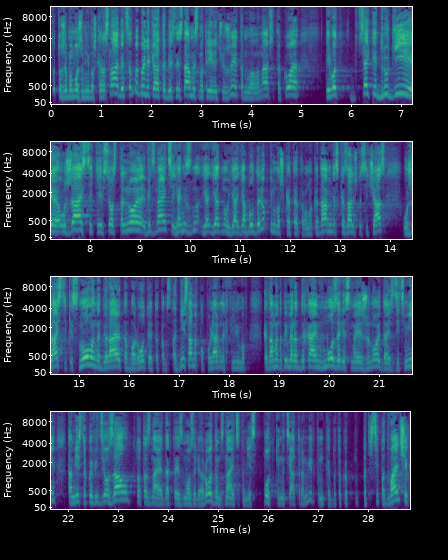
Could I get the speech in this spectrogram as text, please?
Тут уже мы можем немножко расслабиться. Мы были когда-то без Христа, мы смотрели «чужие», там ла-ла-на, все такое – и вот всякие другие ужастики и все остальное, ведь знаете, я, не знаю, я, я, ну, я, я был далек немножко от этого, но когда мне сказали, что сейчас ужастики снова набирают обороты, это там одни из самых популярных фильмов. Когда мы, например, отдыхаем в Мозере с моей женой, да, с детьми, там есть такой видеозал, кто-то знает, да, кто из Мозыря родом, знаете, там есть под кинотеатром «Мир», там как бы такой почти подвальчик,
